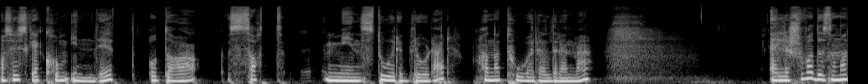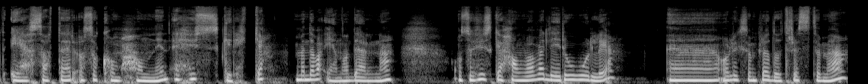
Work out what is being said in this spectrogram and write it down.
Og så husker jeg kom inn dit, og da satt min storebror der. Han er to år eldre enn meg. Eller så var det sånn at jeg satt der, og så kom han inn. Jeg husker ikke, men det var en av delene. Og så husker jeg han var veldig rolig, eh, og liksom prøvde å trøste meg.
